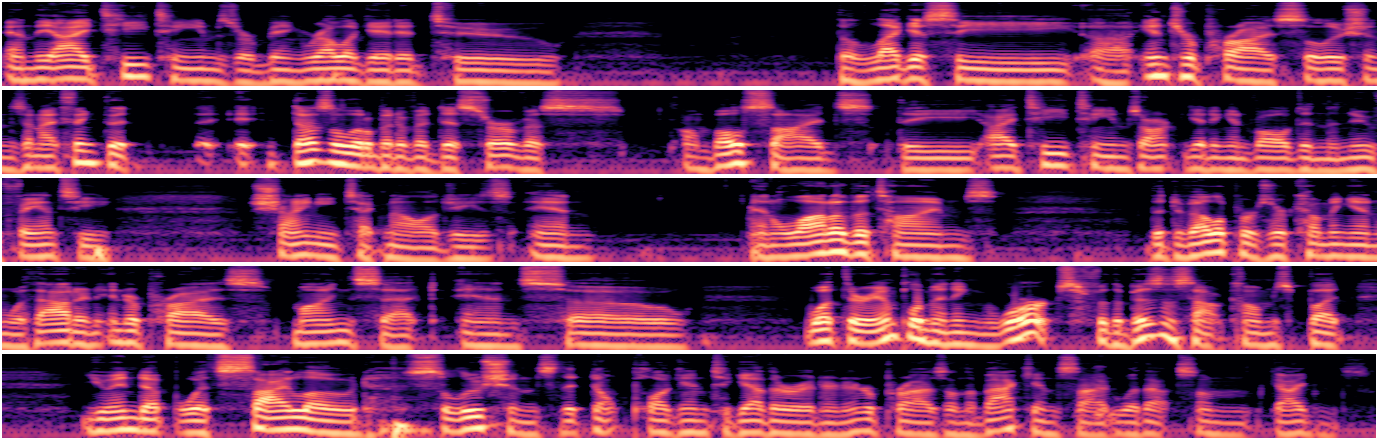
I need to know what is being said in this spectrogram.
and the IT teams are being relegated to the legacy uh, enterprise solutions, and I think that it does a little bit of a disservice on both sides. The IT teams aren't getting involved in the new fancy, shiny technologies, and and a lot of the times, the developers are coming in without an enterprise mindset, and so what they're implementing works for the business outcomes, but you end up with siloed solutions that don't plug in together in an enterprise on the back end side without some guidance.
